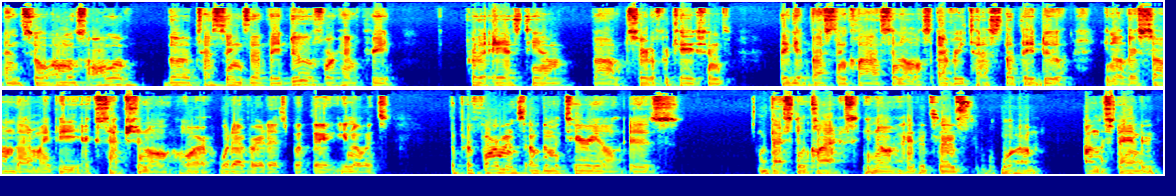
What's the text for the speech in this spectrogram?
And so almost all of the testings that they do for hempcrete for the ASTM um, certifications, they get best in class in almost every test that they do. You know, there's some that might be exceptional or whatever it is, but they, you know, it's the performance of the material is best in class, you know, as it says um, on the standard.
